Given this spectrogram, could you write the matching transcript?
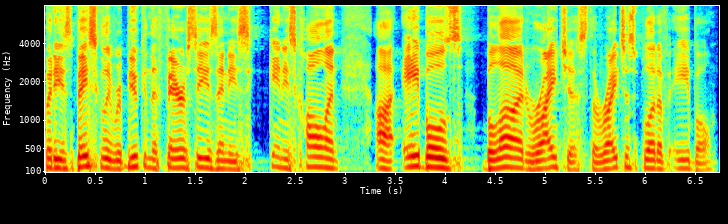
but he's basically rebuking the Pharisees and he's, and he's calling uh, Abel's blood righteous, the righteous blood of Abel.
